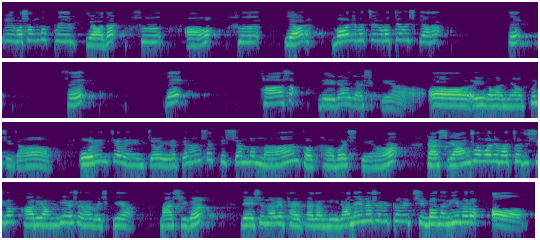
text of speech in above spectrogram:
일곱 상복부 힘 여덟, 후, 아홉, 후, 열 머리 받치고 버텨보실게요. 하나, 둘, 셋, 넷, 다섯 내려가실게요. 어, 이거 많이 아프시죠? 오른쪽, 왼쪽 이렇게 한 세트씩 한 번만 더 가보실게요. 다시 양손 머리 받쳐주시고 바로 연기해서 가보실게요. 마시고 내쉬는 발바닥 밀어내면서 배꼽을 집어넣는 힘으로 어.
